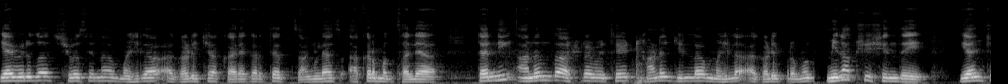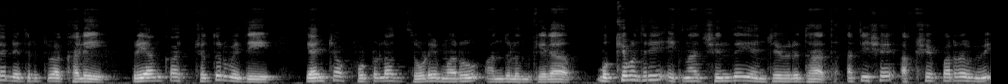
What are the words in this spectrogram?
याविरोधात शिवसेना महिला आघाडीच्या कार्यकर्त्या चांगल्याच आक्रमक झाल्या. त्यांनी आनंद आश्रम येथे ठाणे जिल्हा महिला आघाडी प्रमुख मीनाक्षी शिंदे यांच्या नेतृत्वाखाली प्रियांका चतुर्वेदी यांच्या फोटोला जोडे मारू आंदोलन केलं. मुख्यमंत्री एकनाथ शिंदे यांच्या विरोधात अतिशय आक्षेपार्ह वि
